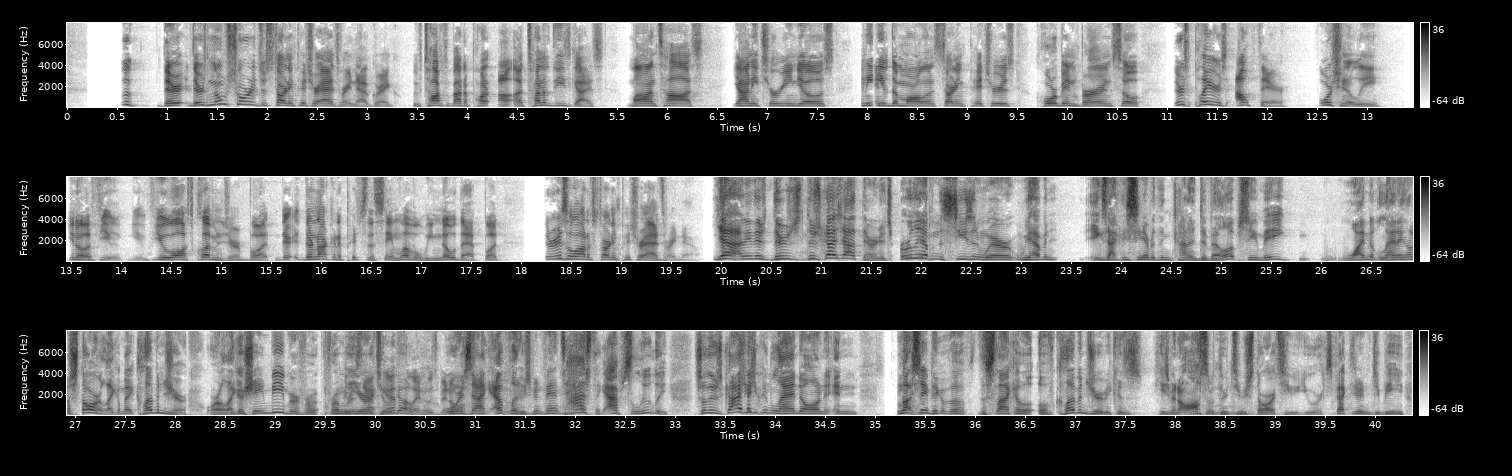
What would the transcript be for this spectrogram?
Look, there there's no shortage of starting pitcher ads right now, Greg. We've talked about a, pun- a, a ton of these guys: Montas, Yonny Chirinos, any of the Marlins starting pitchers, Corbin Burnes. So there's players out there. Fortunately, you know if you if you lost Clevinger, but they're they're not going to pitch to the same level. We know that, but there is a lot of starting pitcher ads right now. Yeah, I mean, there's there's there's guys out there, and it's early enough in the season where we haven't exactly seen everything kind of develop. So you may wind up landing on a star like a Mike Clevinger or like a Shane Bieber from, from a year Zach or two ago, Eflin, been or Zach. Eflin, who's been fantastic. Absolutely. So there's guys you can land on, and I'm not saying pick up the, the slack of, of Clevinger because he's been awesome through two starts. You you were expecting him to be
